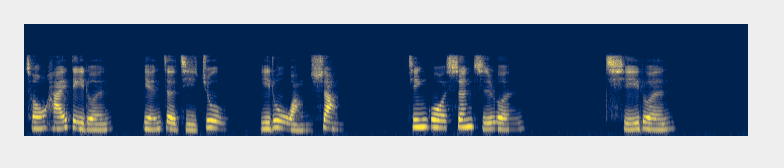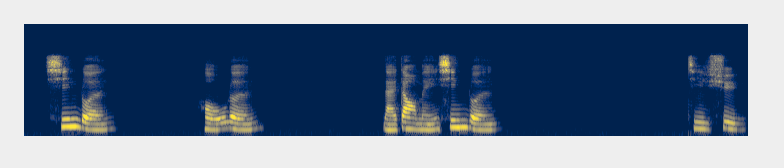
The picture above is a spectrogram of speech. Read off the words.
从海底轮。沿着脊柱一路往上，经过生殖轮、脐轮、心轮、喉轮，来到眉心轮，继续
